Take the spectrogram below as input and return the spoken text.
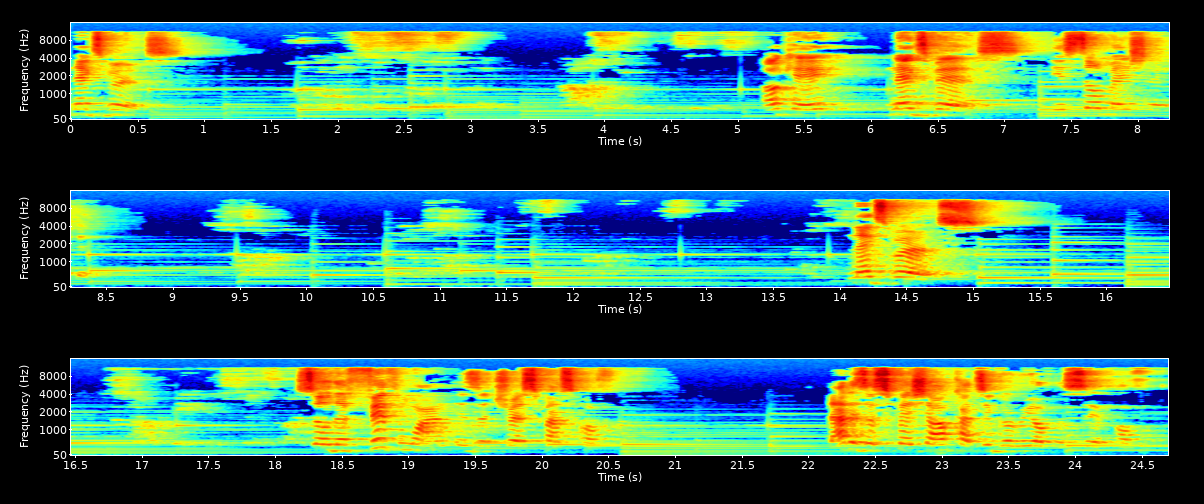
Next verse. Okay, next verse. He's still mentioning them. Next verse. So the fifth one is a trespass offering. That is a special category of the sin offering.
